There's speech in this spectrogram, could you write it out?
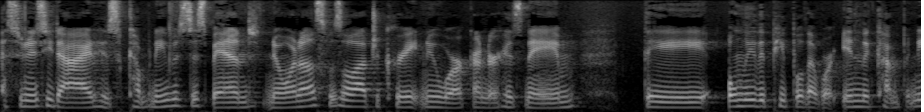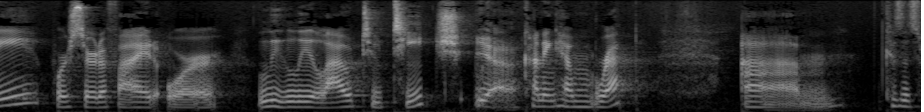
as soon as he died, his company was disbanded. No one else was allowed to create new work under his name. They only the people that were in the company were certified or legally allowed to teach Yeah. Cunningham rep because it's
